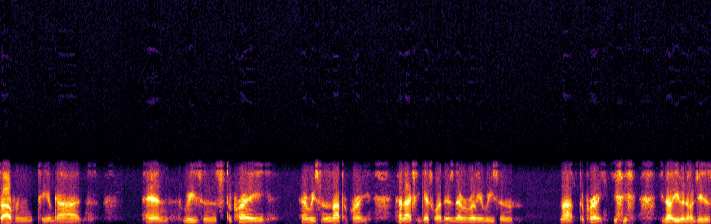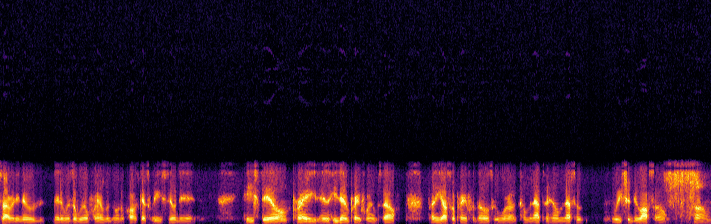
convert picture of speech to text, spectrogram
sovereignty of God and reasons to pray and reasons not to pray. And actually, guess what? There's never really a reason not to pray. you know, even though Jesus already knew that it was a will for him to go on the cross, guess what? He still did. He still prayed, and he didn't pray for himself but he also prayed for those who were coming after him. That's what we should do also. Um,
